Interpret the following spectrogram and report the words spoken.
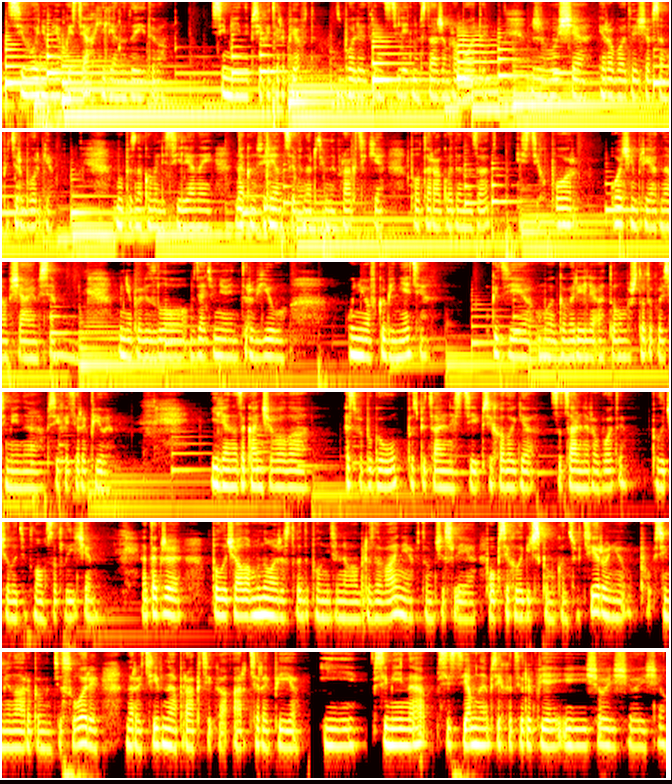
Сегодня у меня в гостях Елена Заитова, семейный психотерапевт с более 13-летним стажем работы, живущая и работающая в Санкт-Петербурге. Мы познакомились с Еленой на конференции по нарративной практике полтора года назад и с тех пор очень приятно общаемся. Мне повезло взять у нее интервью у нее в кабинете, где мы говорили о том, что такое семейная психотерапия. Елена заканчивала СПБГУ по специальности психология социальной работы, получила диплом с отличием, а также получала множество дополнительного образования, в том числе по психологическому консультированию, семинары по Монтиссори, нарративная практика, арт-терапия и семейная системная психотерапия и еще, еще, еще.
